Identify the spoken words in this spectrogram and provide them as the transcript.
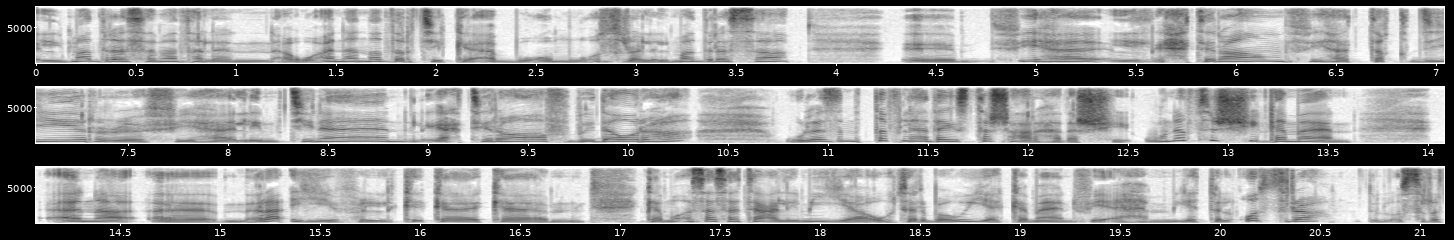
المدرسة مثلا أو أنا نظرتي كأب وأم وأسرة للمدرسة آه، فيها الاحترام فيها التقدير فيها الامتنان الاعتراف بدورها ولازم الطفل هذا يستشعر هذا الشيء. ونفس الشيء كمان أنا آه، رأيي في كمؤسسة تعليمية وتربوية كمان في أهمية الأسرة الأسرة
